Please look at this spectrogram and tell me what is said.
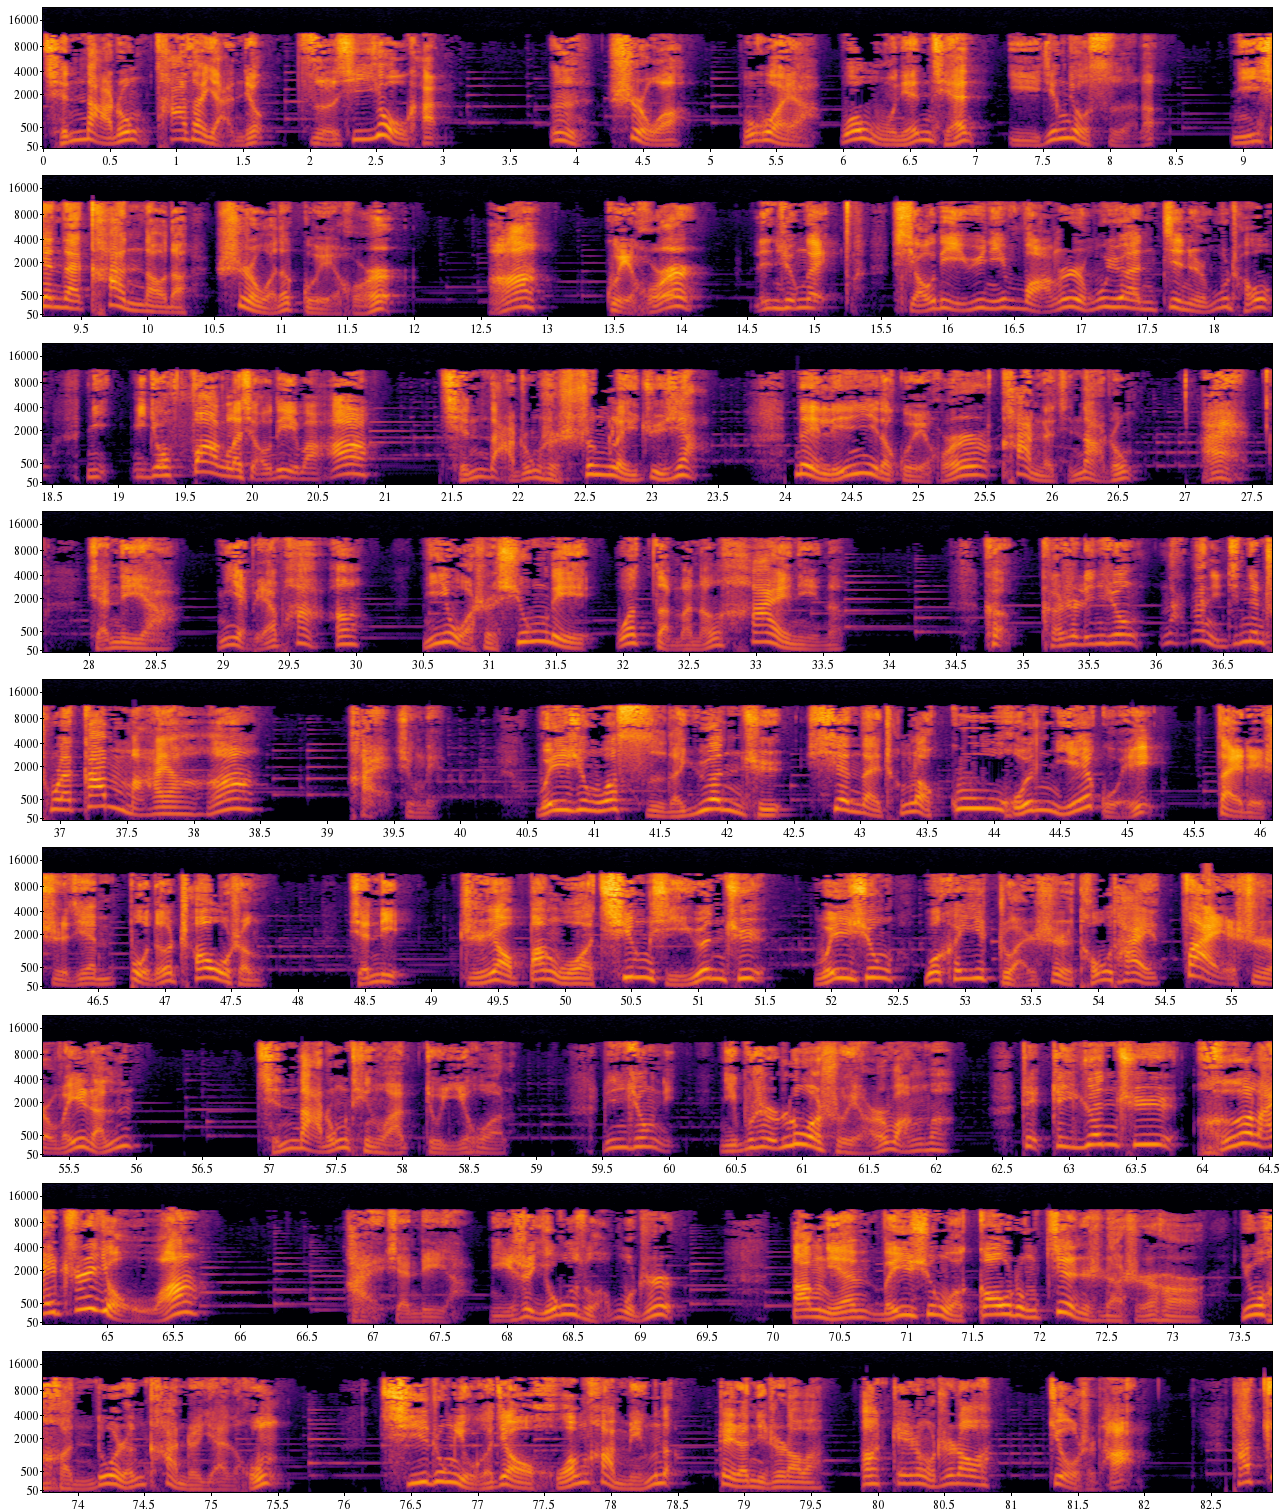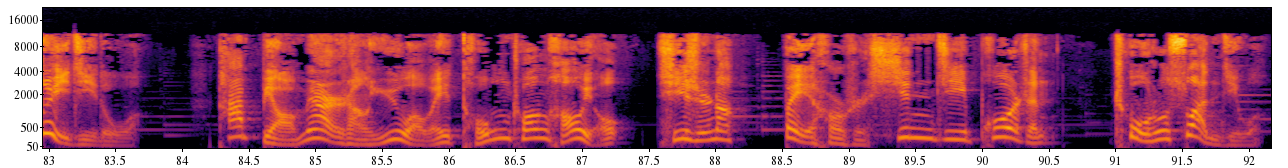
秦大忠擦擦眼睛，仔细又看：“嗯，是我，不过呀，我五年前已经就死了。”你现在看到的是我的鬼魂啊，鬼魂林兄哎，小弟与你往日无冤，近日无仇，你你就放了小弟吧啊！秦大忠是声泪俱下，那林毅的鬼魂看着秦大忠，哎，贤弟呀，你也别怕啊，你我是兄弟，我怎么能害你呢？可可是林兄，那那你今天出来干嘛呀？啊？嗨，兄弟，为兄我死的冤屈，现在成了孤魂野鬼，在这世间不得超生。贤弟，只要帮我清洗冤屈，为兄我可以转世投胎，再世为人。秦大忠听完就疑惑了：“林兄，你你不是落水而亡吗？这这冤屈何来之有啊？”嗨，贤弟呀。你是有所不知，当年为兄我高中进士的时候，有很多人看着眼红，其中有个叫黄汉明的，这人你知道吧？啊，这人我知道啊，就是他，他最嫉妒我，他表面上与我为同窗好友，其实呢，背后是心机颇深，处处算计我。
